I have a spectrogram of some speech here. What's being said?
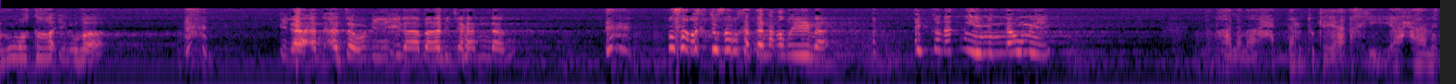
هو قائلها. إلى أن أتوا بي إلى باب جهنم. فصرخت صرخة عظيمة. أيقظتني من نومي. لطالما حذرتك يا أخي يا حامد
